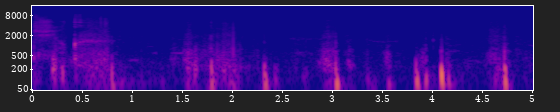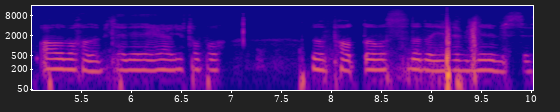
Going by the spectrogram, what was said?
Çok. Al bakalım bir tane enerji topu. Patlamasına da yenebilir misin?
